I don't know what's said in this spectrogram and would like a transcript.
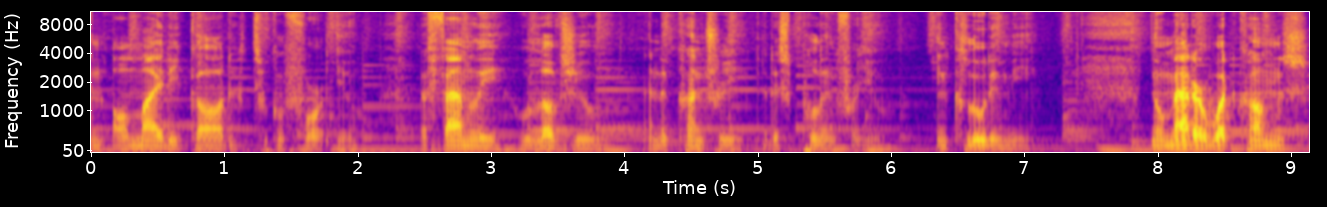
an Almighty God to comfort you, a family who loves you, and a country that is pulling for you, including me. No matter what comes,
